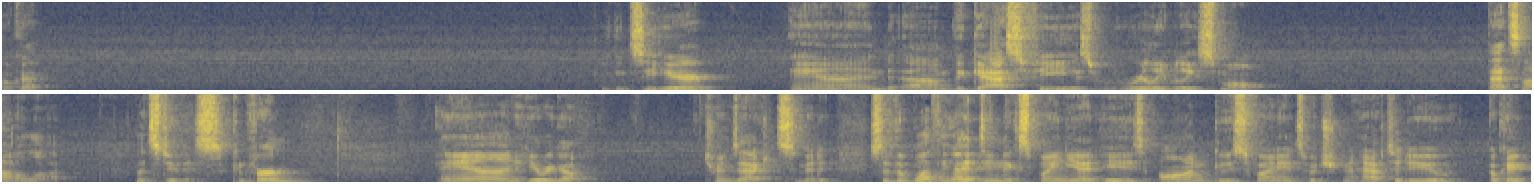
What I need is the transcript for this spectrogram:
Okay. You can see here, and um, the gas fee is really, really small. That's not a lot. Let's do this. Confirm, and here we go. Transaction submitted. So the one thing I didn't explain yet is on Goose Finance, what you're going to have to do. Okay,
